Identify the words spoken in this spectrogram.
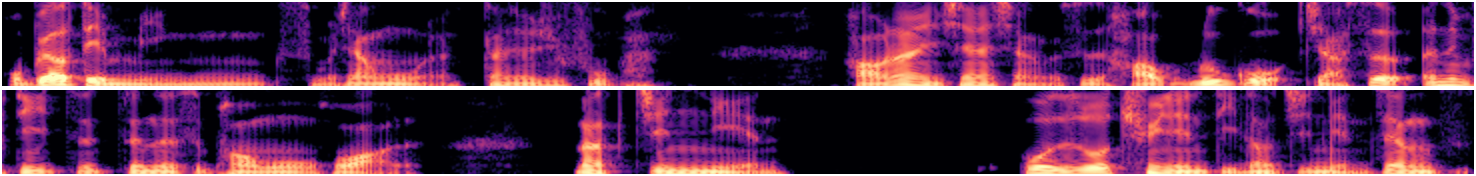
我不要点名什么项目了，大家去复盘。好，那你现在想的是，好，如果假设 NFT 真真的是泡沫化了，那今年或者说去年底到今年这样子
